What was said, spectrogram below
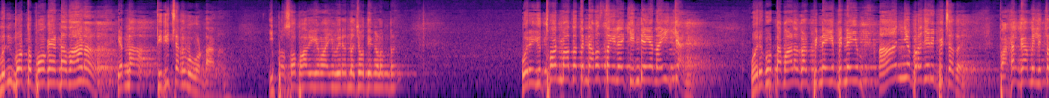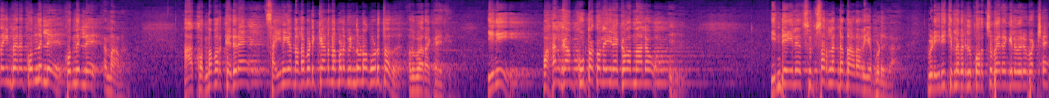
മുൻപോട്ട് പോകേണ്ടതാണ് എന്ന തിരിച്ചറിവ് കൊണ്ടാണ്. ഇപ്പൊ സ്വാഭാവികമായി ഉയരുന്ന ചോദ്യങ്ങളുണ്ട്. ഒരു യുദ്ധോന്മാദത്തിന്റെ അവസ്ഥയിലേക്ക് ഇന്ത്യയെ നയിക്കാൻ ഒരു കൂട്ടം ആളുകൾ പിന്നെയും പിന്നെയും ആഞ്ഞു പ്രചരിപ്പിച്ചത് പഹൽഗാമിൽ ഇത്രയും പേരെ കൊന്നില്ലേ കൊന്നില്ലേ എന്നാണ്. ആ കൊന്നവർക്കെതിരെ സൈനിക നടപടിക്കാണ് നമ്മൾ പിന്തുണ കൊടുത്തത്. അത് വേറെ കാര്യം. ഇനി പഹൽഗാം കൂട്ടക്കൊലയിലേക്ക് വന്നാലോ? ഇന്ത്യയിലെ സ്വിറ്റ്സർലൻഡ് എന്നാണ് അറിയപ്പെടുക. ഇവിടെ ഇരിക്കുന്നവരിൽ കുറച്ചു പേരെങ്കിലും ഒരു പക്ഷേ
